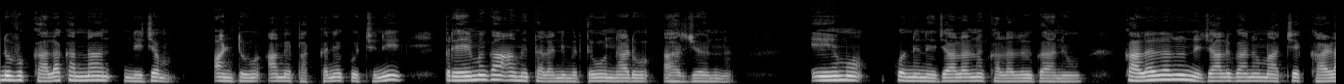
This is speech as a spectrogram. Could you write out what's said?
నువ్వు కళ కన్నా నిజం అంటూ ఆమె పక్కనే కూర్చుని ప్రేమగా ఆమె తల నిమురుతూ ఉన్నాడు అర్జున్. ఏమో కొన్ని నిజాలను కలలుగాను కళలను నిజాలుగాను మార్చే కళ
